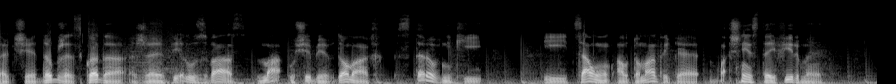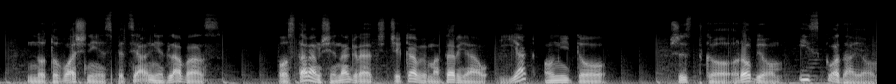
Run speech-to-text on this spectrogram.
Tak się dobrze składa, że wielu z Was ma u siebie w domach sterowniki i całą automatykę właśnie z tej firmy. No to właśnie specjalnie dla Was postaram się nagrać ciekawy materiał, jak oni to wszystko robią i składają.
